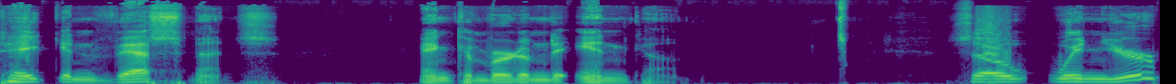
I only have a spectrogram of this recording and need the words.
take investments and convert them to income. So, when you're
